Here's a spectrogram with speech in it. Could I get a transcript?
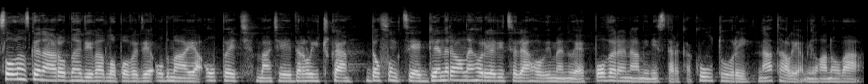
Slovenské národné divadlo povedie od mája opäť Matej Drlička. Do funkcie generálneho riaditeľa ho vymenuje poverená ministerka kultúry Natália Milanová.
